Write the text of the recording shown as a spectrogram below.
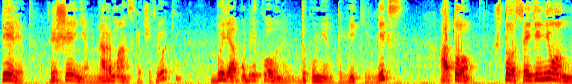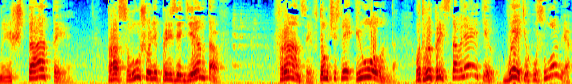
перед решением нормандской четверки были опубликованы документы Wikileaks о том, что Соединенные Штаты прослушивали президентов Франции, в том числе и Оланда. Вот вы представляете, в этих условиях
